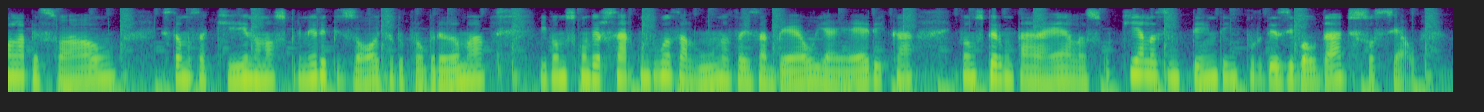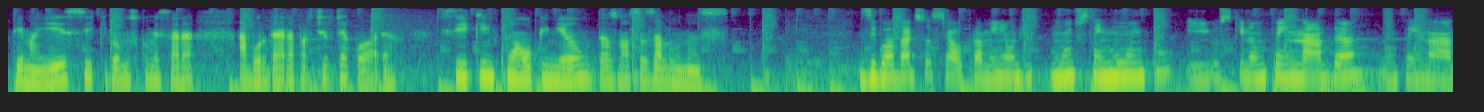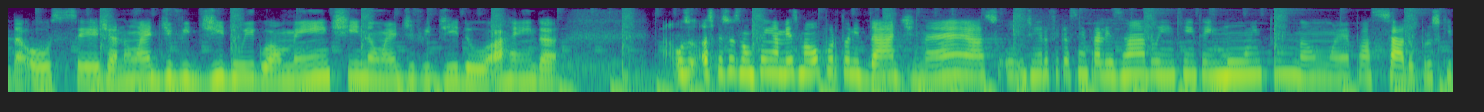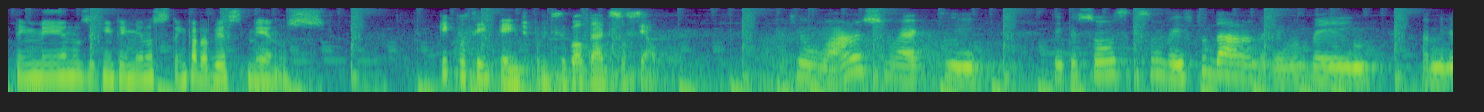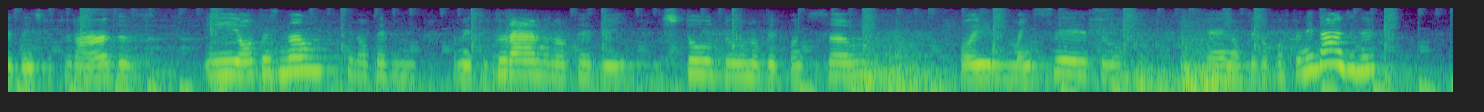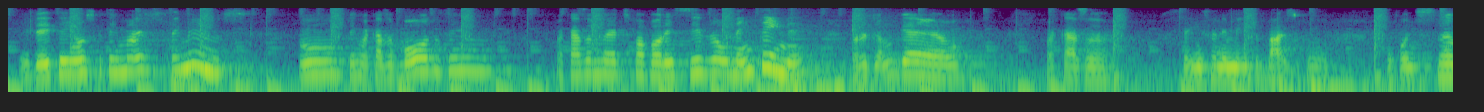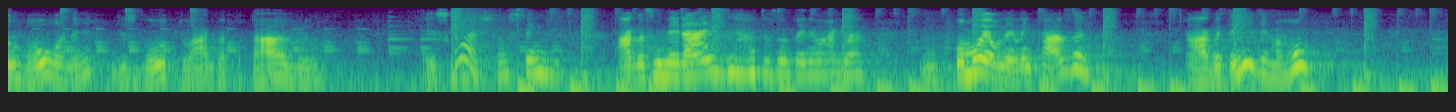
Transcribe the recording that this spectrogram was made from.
Olá, pessoal. Estamos aqui no nosso primeiro episódio do programa e vamos conversar com duas alunas, a Isabel e a Érica, vamos perguntar a elas o que elas entendem por desigualdade social. Tema esse que vamos começar a abordar a partir de agora. Fiquem com a opinião das nossas alunas. Desigualdade social para mim é onde muitos têm muito e os que não têm nada, não têm nada. Ou seja, não é dividido igualmente, não é dividido a renda. As pessoas não têm a mesma oportunidade, né? o dinheiro fica centralizado em quem tem muito, não é passado para os que têm menos e quem tem menos tem cada vez menos. O que, que você entende por desigualdade social? que eu acho é que tem pessoas que são bem estudadas, ganham bem, famílias bem estruturadas, e outras não, que não teve família estruturada, não teve estudo, não teve condição, foi mãe cedo, é, não teve oportunidade, né? E daí tem uns que tem mais, tem menos. Um tem uma casa boa, outro tem uma casa né, desfavorecível, nem tem, né? hora de aluguel, uma casa sem saneamento básico com condição boa, né? De esgoto, água potável. É isso que eu acho. Uns têm águas minerais e outros não têm nenhuma água. Como eu, né? Lá em casa, a água é terrível, é marrom.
